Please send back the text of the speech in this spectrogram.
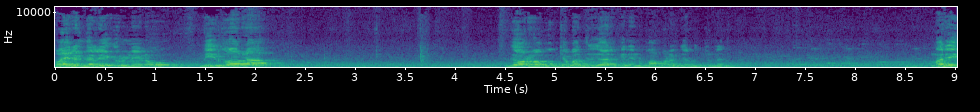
బహిరంగ లేఖను నేను మీ ద్వారా గౌరవ ముఖ్యమంత్రి గారికి నేను పంపడం జరుగుతున్నది. మరి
